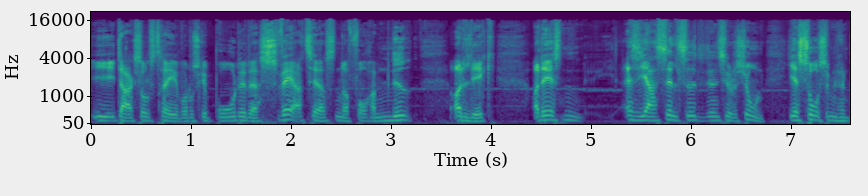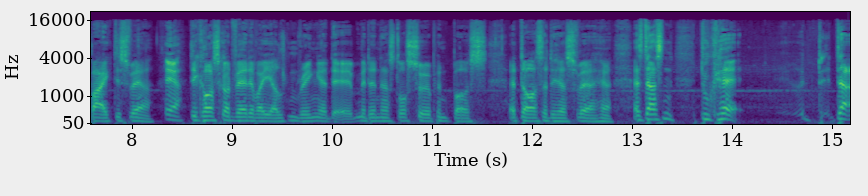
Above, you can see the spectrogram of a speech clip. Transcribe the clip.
i Dark Souls 3, hvor du skal bruge det der svær til at, sådan, at få ham ned og lægge. Og det er sådan, altså jeg har selv siddet i den situation. Jeg så simpelthen bare ikke det svær. Ja. Det kan også godt være, det var i Elden Ring, at, øh, med den her store serpent boss, at der også er det her svær her. Altså der er sådan, du kan, der,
